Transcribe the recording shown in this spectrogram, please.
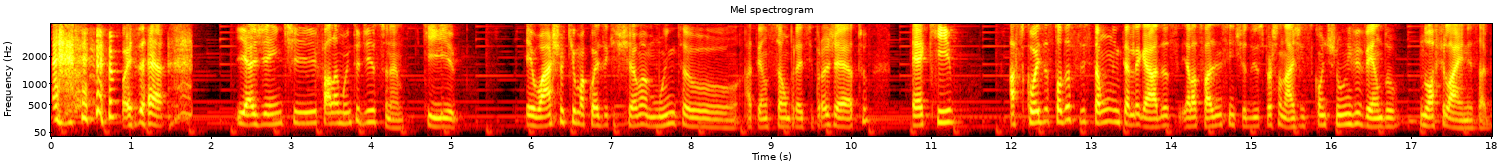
pois é. E a gente fala muito disso, né? Que eu acho que uma coisa que chama muito atenção para esse projeto é que as coisas todas estão interligadas e elas fazem sentido e os personagens continuam vivendo no offline, sabe?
